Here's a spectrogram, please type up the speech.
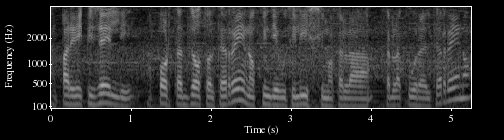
al pari dei piselli apporta azoto al terreno, quindi è utilissimo per la, per la cura del terreno.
